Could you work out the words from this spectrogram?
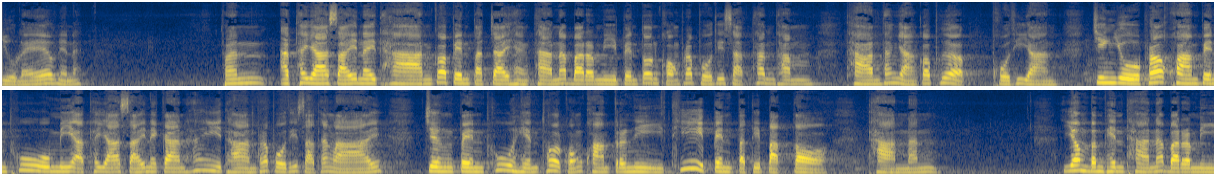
อยู่แล้วเนี่ยนะเพราะอัธยาศัยในทานก็เป็นปัจจัยแห่งทานนบารมีเป็นต้นของพระโพธิสัตว์ท่านทำทานทั้งอย่างก็เพื่อโพธิญาณจริงอยู่เพราะความเป็นผู้มีอัธยาศัยในการให้ทานพระโพธิสัตว์ทั้งหลาย จึงเป็นผู้เห็นโทษของความตรณีที่เป็นปฏิปักษ์ต่อทานนั้น ย่อมบำเพ็ญทานบารมี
